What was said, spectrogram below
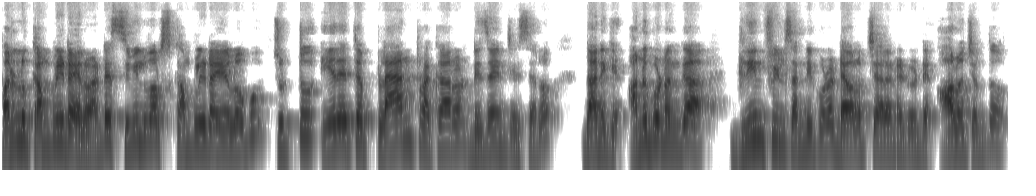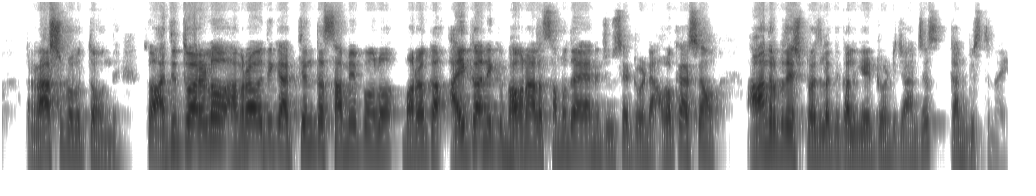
పనులు కంప్లీట్ అయ్యేలోపు అంటే సివిల్ వర్క్స్ కంప్లీట్ అయ్యేలోపు చుట్టూ ఏదైతే ప్లాన్ ప్రకారం డిజైన్ చేశారో దానికి అనుగుణంగా గ్రీన్ ఫీల్డ్స్ అన్నీ కూడా డెవలప్ చేయాలనేటువంటి ఆలోచనతో రాష్ట్ర ప్రభుత్వం ఉంది. సో అతి త్వరలో అమరావతికి అత్యంత సమీపంలో మరొక ఐకానిక్ భవనాల సముదాయాన్ని చూసేటువంటి అవకాశం ఆంధ్రప్రదేశ్ ప్రజలకు కలిగేటువంటి ఛాన్సెస్ కనిపిస్తున్నాయి.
